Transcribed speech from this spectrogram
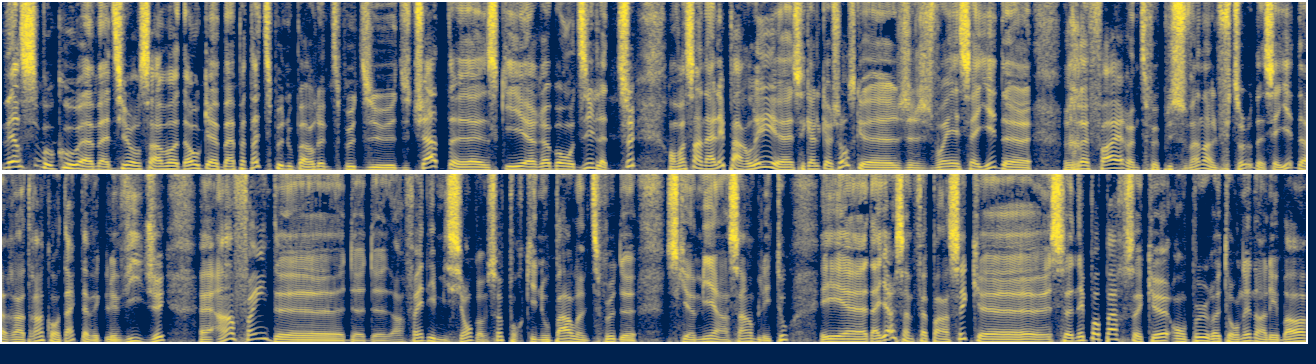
Merci beaucoup, euh, Mathieu. On s'en va donc. euh, ben, Peut-être tu peux nous parler un petit peu du, du chat, euh, ce qui rebondit là-dessus. On va s'en aller parler. C'est quelque chose que je, vais essayer de refaire un petit peu plus souvent dans le futur, d'essayer de rentrer en contact avec le VJ en fin de, de, en fin d'émission comme ça pour qu'il nous parle un petit peu de ce qu'il a mis ensemble et tout. Et d'ailleurs, ça me fait penser que ce n'est pas parce que on peut retourner dans les bars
